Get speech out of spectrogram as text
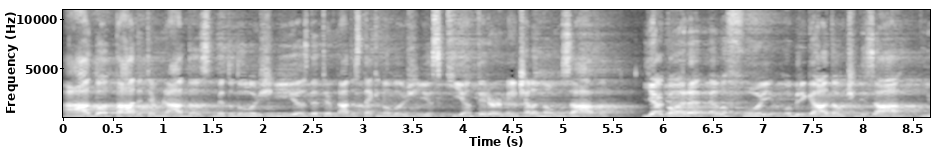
a adotar determinadas metodologias, determinadas tecnologias que anteriormente ela não usava e agora ela foi obrigada a utilizar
